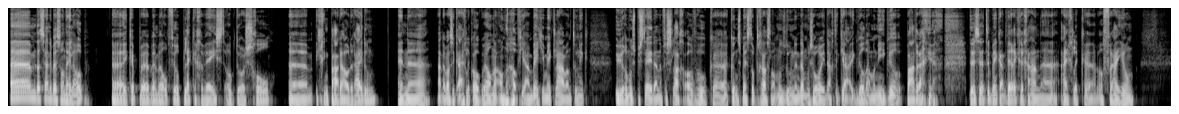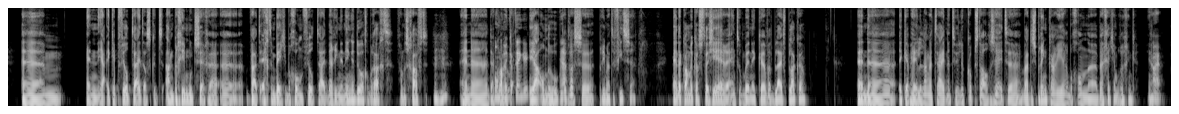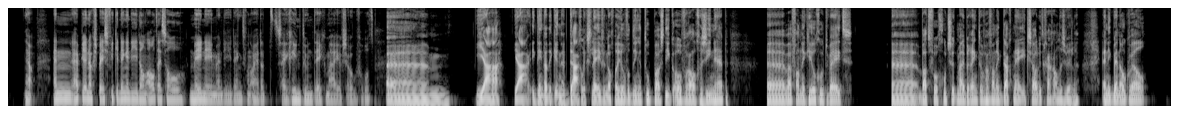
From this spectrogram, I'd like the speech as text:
Um, dat zijn er best wel een hele hoop. ik heb, ben wel op veel plekken geweest, ook door school. Ehm, ik ging paardenhouderij doen. En nou, daar was ik eigenlijk ook wel na anderhalf jaar een beetje mee klaar. Want toen ik uren moest besteden aan een verslag over hoe ik uh, kunstmest op het grasland moest doen en dan moest horen, dacht ik, ja, ik wil dat allemaal niet, ik wil paardrijden. dus uh, toen ben ik aan het werk gegaan, uh, eigenlijk wel vrij jong. Um, en ja, ik heb veel tijd, als ik het aan het begin moet zeggen, waar het echt een beetje begon, veel tijd bij Rien en Inge doorgebracht van de schaft. Mm -hmm. En daar om kwam de ik, hoek, denk ik? Ja, om de hoek. Ja. Dat was prima te fietsen. En daar kwam ik als stagiaire en toen ben ik wat blijven plakken. En uh, ik heb hele lange tijd natuurlijk op stal gezeten, waar de springcarrière begon uh, bij Gertjan Brugging. Ja. Oh ja. ja. En heb jij nog specifieke dingen die je dan altijd zal meenemen, die je denkt van, oh ja, dat zei Rien toen tegen mij of zo bijvoorbeeld? Um, ja, ja, ik denk dat ik in het dagelijks leven nog wel heel veel dingen toepas die ik overal gezien heb, uh, waarvan ik heel goed weet wat voor goeds het mij brengt, of waarvan ik dacht, nee, ik zou dit graag anders willen. En ik ben ook wel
